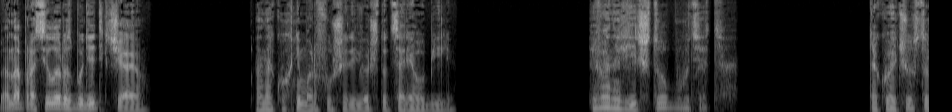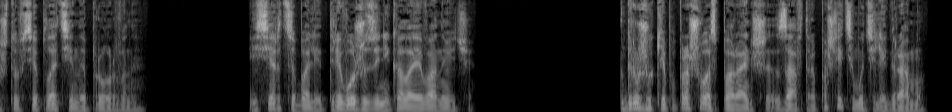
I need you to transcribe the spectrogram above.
Она просила разбудить к чаю. А на кухне Марфуша ревет, что царя убили. «Иван Ильич, что будет?» Такое чувство, что все плотины прорваны. И сердце болит, тревожу за Николая Ивановича. Дружок, я попрошу вас пораньше, завтра, пошлите ему телеграмму.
